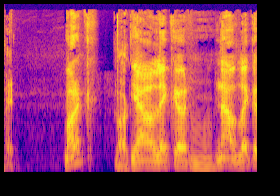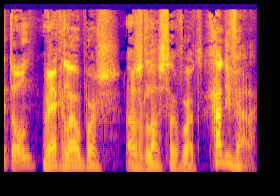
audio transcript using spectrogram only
Nee. Mark? Mark. Ja, lekker. Mm. Nou, lekker, Ton. Weglopers, als het lastig wordt. Gaat u verder.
